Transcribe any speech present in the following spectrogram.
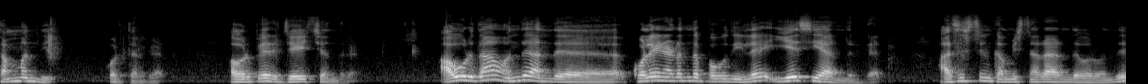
சம்மந்தி ஒருத்தர் இருக்கார். அவர் பேர் ஜெயச்சந்திரன். அவர் தான் வந்து அந்த கொலை நடந்த பகுதியில் ஏசியாக இருந்திருக்கார். அசிஸ்டன்ட் கமிஷனராக இருந்தவர் வந்து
